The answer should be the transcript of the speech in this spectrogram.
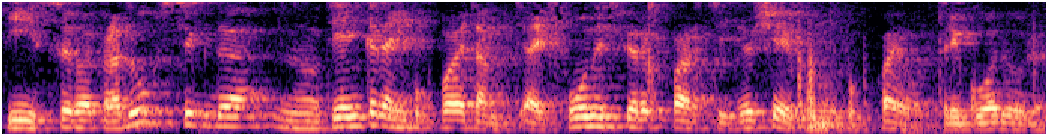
и сырой продукт всегда. Ну, вот, я никогда не покупаю там айфон из первых партий. Я вообще айфон не покупаю, вот три года уже.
